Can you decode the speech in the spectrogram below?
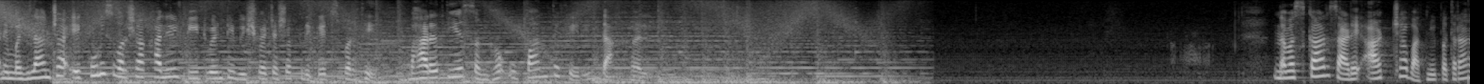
आणि महिलांच्या एकोणीस वर्षाखालील टी ट्वेंटी विश्वचषक क्रिकेट स्पर्धेत भारतीय संघ उपांत्य फेरीत दाखल. नमस्कार साडेआठच्या बातमीपत्रात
